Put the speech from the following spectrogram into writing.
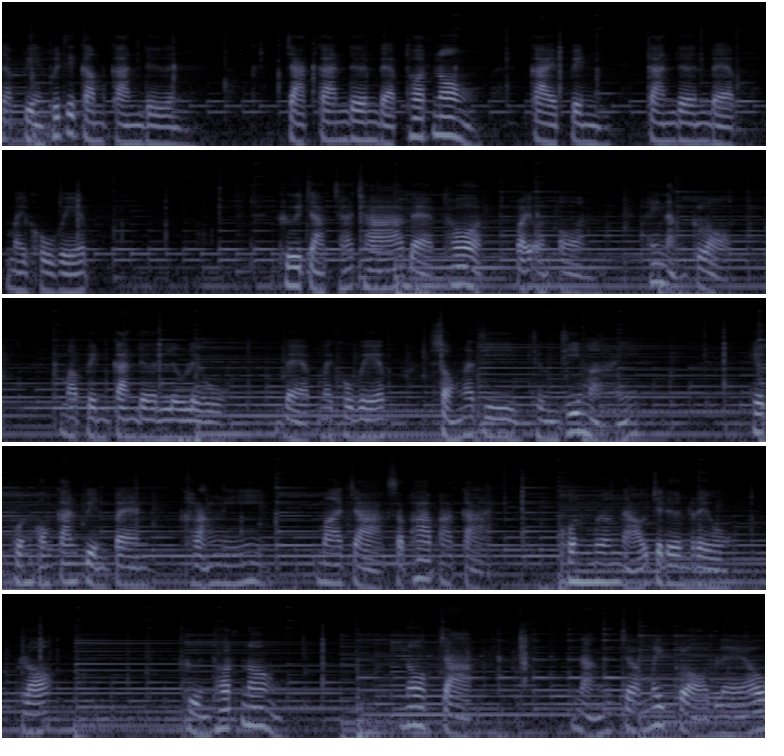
จะเปลี่ยนพฤติกรรมการเดิน จากการเดินแบบทอดน่อง กลายเป็นการเดินแบบไมโครเวฟ คือจากช้าๆ แบบทอดไฟอ่อนๆ ให้หนังกรอบ มาเป็นการเดินเร็วๆ แบบไมโครเวฟ 2 นาทีถึงที่หมาย เหตุผลของการเปลี่ยนแปลงครั้งนี้ มาจากสภาพอากาศ คนเมืองหนาวจะเดินเร็ว เพราะขืนทอดน่อง นอกจากหนังจะไม่กรอบแล้ว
